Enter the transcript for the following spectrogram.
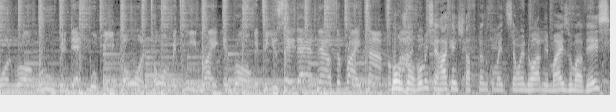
one wrong move and debt will be born. Torn between right and wrong. Until you say that, now's the right time for Bom, João, vamos encerrar que a gente tá ficando com uma edição enorme mais uma vez.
